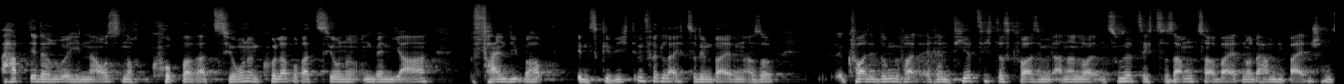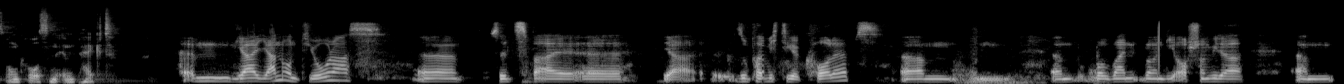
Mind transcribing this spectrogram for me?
Habt ihr darüber hinaus noch Kooperationen, Kollaborationen und wenn ja, fallen die überhaupt ins Gewicht im Vergleich zu den beiden? Also quasi dumm gefragt, rentiert sich das quasi mit anderen Leuten zusätzlich zusammenzuarbeiten oder haben die beiden schon so einen großen Impact? Ähm, ja, Jan und Jonas äh, sind zwei äh, ja, super wichtige Collabs, ähm, ähm, wobei man die auch schon wieder ähm,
